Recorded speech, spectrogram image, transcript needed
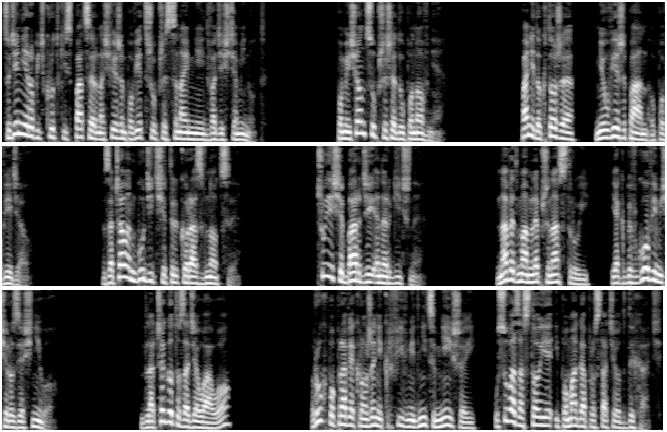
codziennie robić krótki spacer na świeżym powietrzu przez co najmniej 20 minut. Po miesiącu przyszedł ponownie. Panie doktorze, nie uwierzy pan, opowiedział. Zacząłem budzić się tylko raz w nocy. Czuję się bardziej energiczny. Nawet mam lepszy nastrój, jakby w głowie mi się rozjaśniło. Dlaczego to zadziałało? Ruch poprawia krążenie krwi w miednicy mniejszej, usuwa zastoje i pomaga prostacie oddychać.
